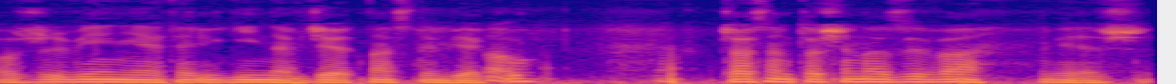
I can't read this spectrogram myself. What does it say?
ożywienie religijne w XIX wieku? O. Czasem to się nazywa, wiesz,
